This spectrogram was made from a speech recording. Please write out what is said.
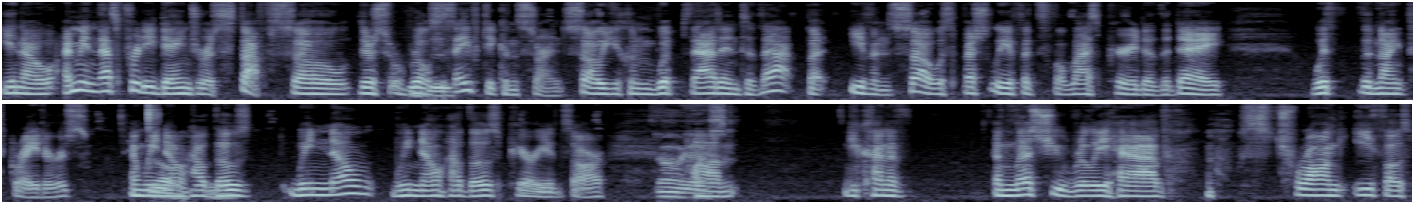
you know i mean that's pretty dangerous stuff so there's a real Mhm. safety concern so you can whip that into that but even so especially if it's the last period of the day with the ninth graders and we know Oh, how yeah. those we know we know how those periods are Oh, yes. um, you kind of unless you really have strong ethos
